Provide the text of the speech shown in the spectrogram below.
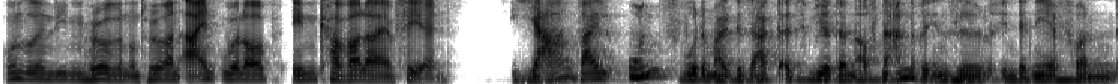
unseren lieben Hörerinnen und Hörern einen Urlaub in Kavala empfehlen? Ja, weil uns wurde mal gesagt, als wir dann auf eine andere Insel in der Nähe von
